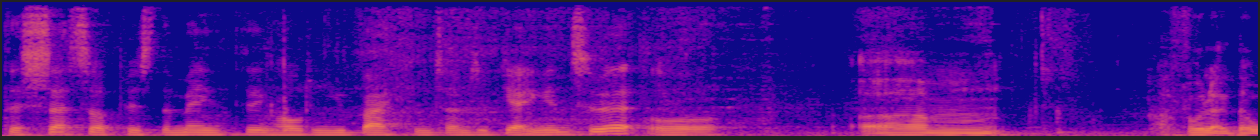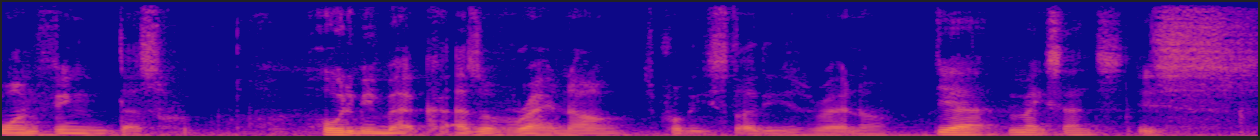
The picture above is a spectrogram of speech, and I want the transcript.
the setup is the main thing holding you back in terms of getting into it, or Um, I feel like the one thing that's holding me back as of right now is probably studies right now. yeah, it makes sense. It's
